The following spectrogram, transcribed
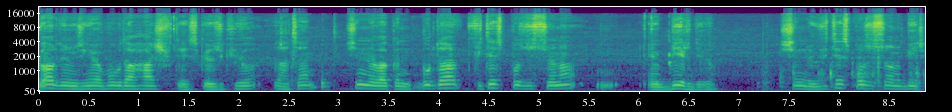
Gördüğünüz gibi burada H vites gözüküyor zaten. Şimdi bakın burada vites pozisyonu 1 diyor. Şimdi vites pozisyonu 1.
